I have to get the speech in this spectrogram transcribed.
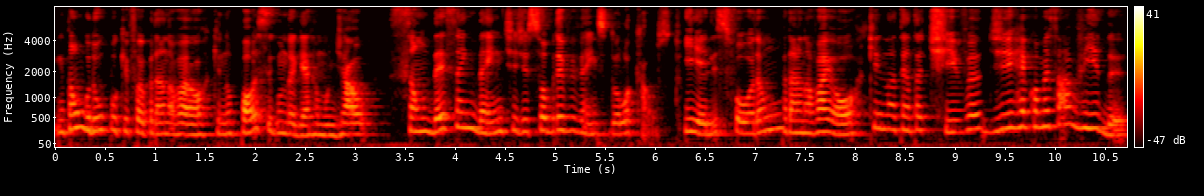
Então, o grupo que foi para Nova York no pós-Segunda Guerra Mundial são descendentes de sobreviventes do Holocausto. E eles foram para Nova York na tentativa de recomeçar a vida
